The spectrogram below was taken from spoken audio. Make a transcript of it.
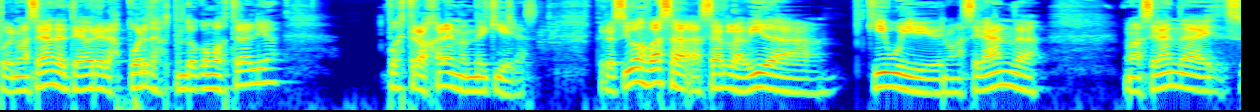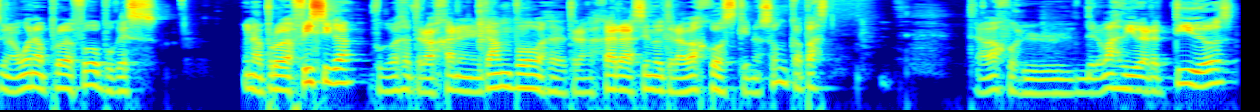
porque Nueva Zelanda te abre las puertas tanto como Australia, puedes trabajar en donde quieras. Pero si vos vas a hacer la vida kiwi de Nueva Zelanda, Nueva Zelanda es una buena prueba de fuego porque es una prueba física, porque vas a trabajar en el campo, vas a trabajar haciendo trabajos que no son capaz, trabajos de lo más divertidos.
